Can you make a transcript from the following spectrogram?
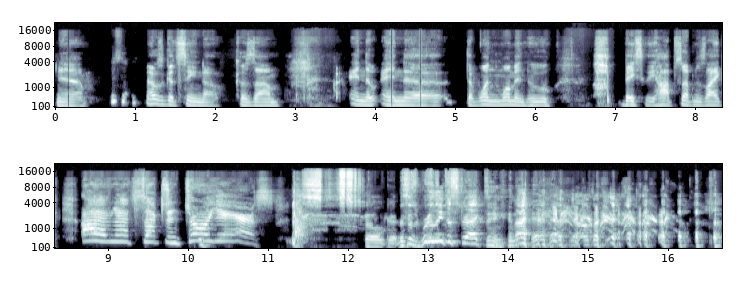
Yeah, that was a good scene though, because um, and the and the the one woman who basically hops up and is like, "I haven't had sex in two years." So good. This is really distracting, and I, I was like,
